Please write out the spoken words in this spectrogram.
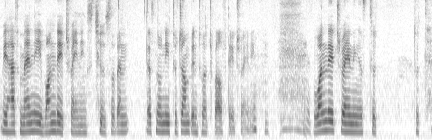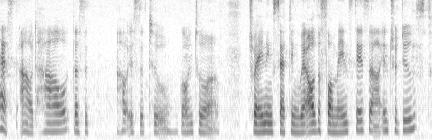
we have many one-day trainings too, so then there's no need to jump into a 12-day training. One-day training is to to test out how does it, how is it to go into a training setting where all the four mainstays are introduced,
